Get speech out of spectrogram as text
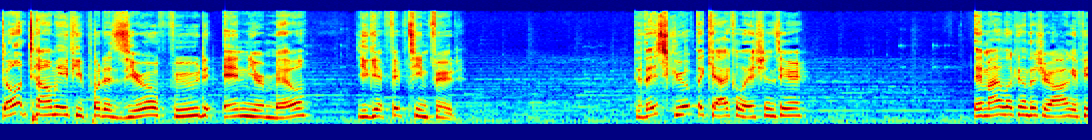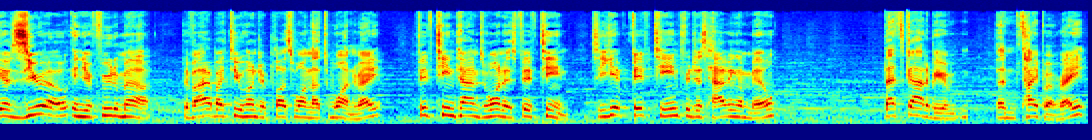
Don't tell me if you put a zero food in your mill, you get 15 food. Did they screw up the calculations here? Am I looking at this wrong? If you have zero in your food amount, divided by 200 plus one, that's one, right? 15 times one is 15. So you get 15 for just having a mill? That's gotta be a, a typo, right?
